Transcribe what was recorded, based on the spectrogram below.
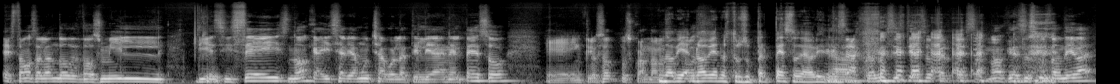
estamos hablando de 2016, ¿no? Que ahí sí había mucha volatilidad en el peso. Eh, incluso, pues cuando No había, nosotros- no había nuestro superpeso de ahorita. Exacto, no existía el superpeso, ¿no? Que eso es justo donde iba.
